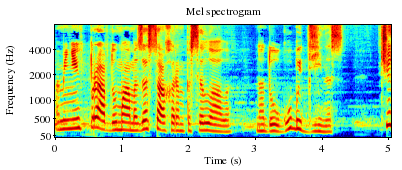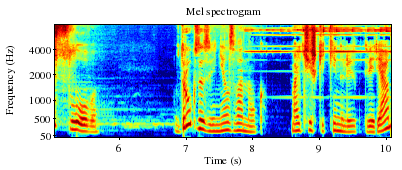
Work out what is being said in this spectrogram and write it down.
А меня и вправду мама за сахаром посылала. Надул губы Динос. Честное слово. Вдруг зазвенел звонок. Мальчишки кинулись к дверям,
